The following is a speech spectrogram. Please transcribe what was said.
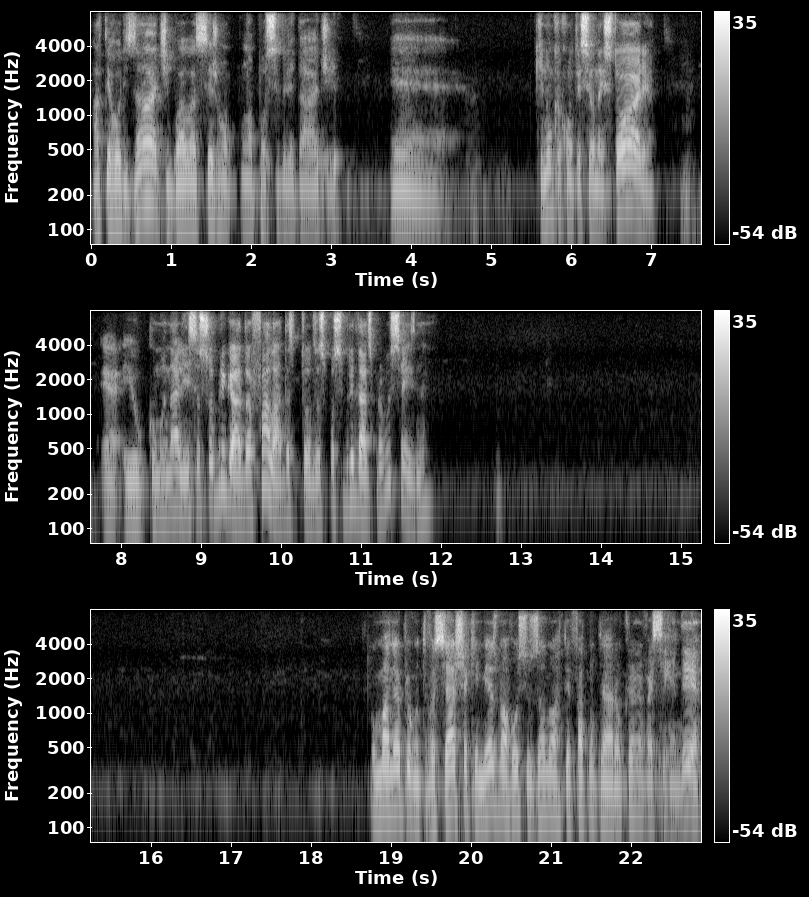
aterrorizante, embora ela seja uma, uma possibilidade é, que nunca aconteceu na história, é, eu, como analista, sou obrigado a falar de todas as possibilidades para vocês, né? O Manuel pergunta: você acha que mesmo a Rússia usando um artefato nuclear, a Ucrânia vai se render?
